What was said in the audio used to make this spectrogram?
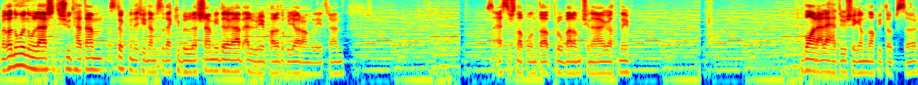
Meg a 0 0 is üthetem, az tök mindegy, hogy nem szedek ki belőle semmit, de legalább előrébb haladok ugye a ranglétren. Szóval ezt is naponta próbálom csinálgatni. Van rá lehetőségem napi többször.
